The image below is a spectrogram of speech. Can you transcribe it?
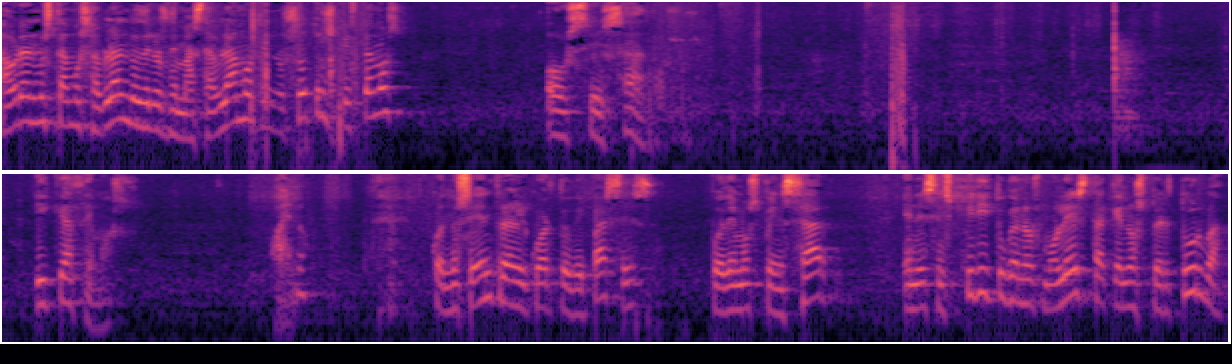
ahora no estamos hablando de los demás, hablamos de nosotros que estamos obsesados. ¿Y qué hacemos? Bueno, cuando se entra en el cuarto de pases, podemos pensar en ese espíritu que nos molesta, que nos perturba.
